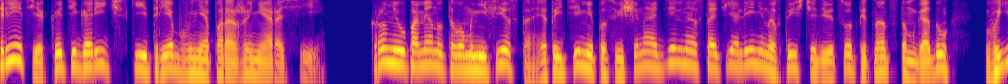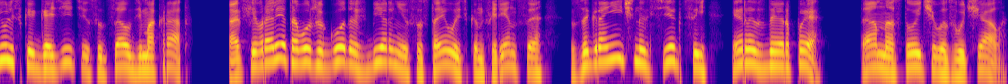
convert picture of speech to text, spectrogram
Третье — категорические требования поражения России. Кроме упомянутого манифеста, этой теме посвящена отдельная статья Ленина в 1915 году в июльской газете «Социал-демократ». А в феврале того же года в Берне состоялась конференция заграничных секций РСДРП. Там настойчиво звучало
